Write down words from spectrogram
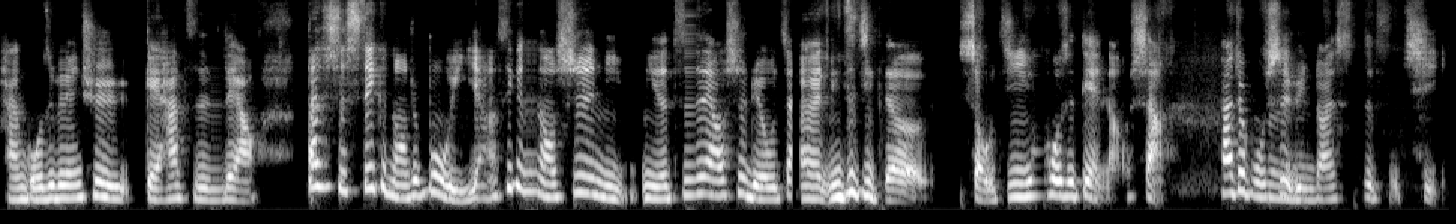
韩国这边去给他资料。但是 Signal 就不一样，Signal 是你你的资料是留在呃你自己的手机或是电脑上，它就不是云端伺服器。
